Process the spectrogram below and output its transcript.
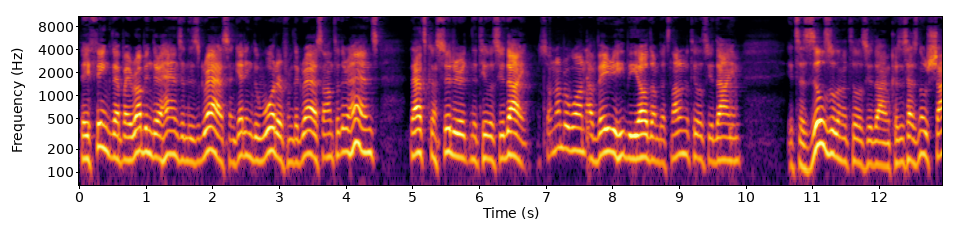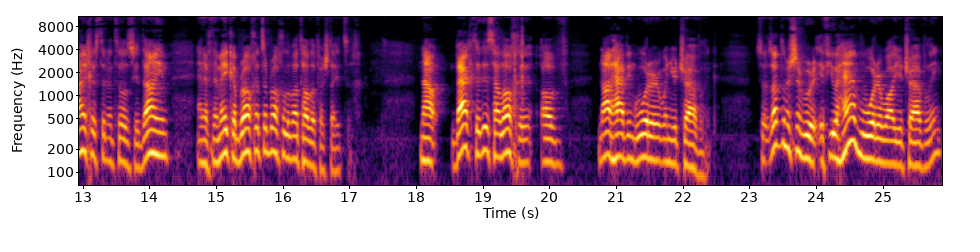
They think that by rubbing their hands in this grass and getting the water from the grass onto their hands, that's considered Natilas Yadayim. So number one, Averi Hi that's not a Natilas Yadayim. It's a Zilzul in Natilas Yadayim, because it has no Shaykhis to Natilas Yadayim, and if they make a bracha, it's a bracha Levatala Fashteitzich. Now, back to this halacha of not having water when you're traveling. So, Zakta Mishnah if you have water while you're traveling,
